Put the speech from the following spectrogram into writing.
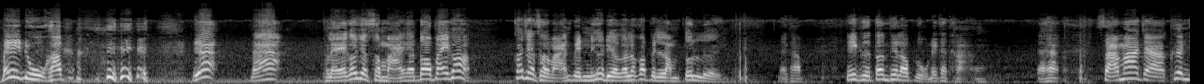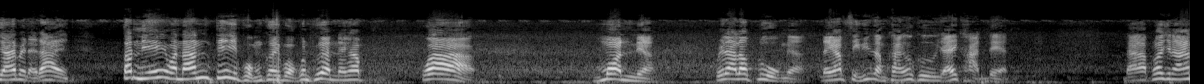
ไม่ได้ดูครับ เนี่ยนะฮะแผลก็จะสมานกันต่อไปก็ก็จะสมานเป็นเนื้อเดียวกันแล้วก็เป็นลำต้นเลยนะครับ นี่คือต้นที่เราปลูกในกระถางนะฮะสามารถจะเคลื่อนย้ายไปไหนได้ ต้นนี้วันนั้นที่ผมเคยบอกเพื่อนๆนะครับ ว่าม่อนเนี่ย เวลาเราปลูกเนี่ยนะครับสิ่งที่สำคัญก็คืออย่าให้ขาดแดดนะครับเพราะฉะนั้น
